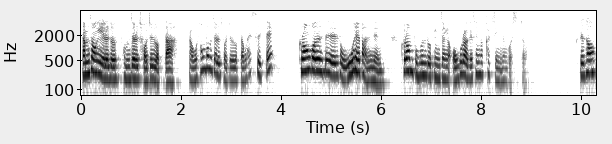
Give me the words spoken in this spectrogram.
남성이 예를 들어서 범죄를 저질렀다라고 성범죄를 저질렀다고 했을 때 그런 것에 대해서 오해받는 그런 부분도 굉장히 억울하게 생각할 수 있는 것이죠. 그래서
